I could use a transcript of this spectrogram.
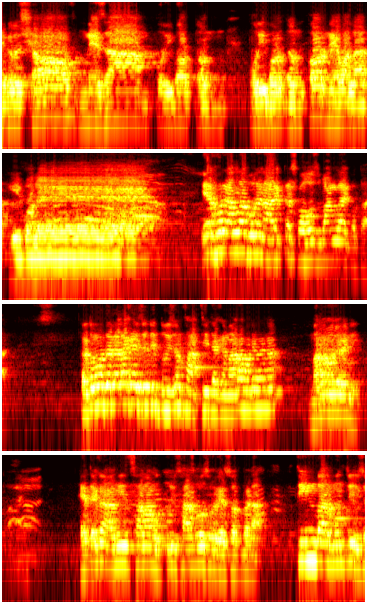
এগুলো সব নিজাম পরিবর্তন পরিবর্তন করনেওয়ালা কে বলে। এরপরে আল্লাহ বলেন, আরেকটা সহজ বাংলায় কথা। তোমাদের এলাকায় যদি দুইজন প্রার্থী থাকে, মারামারি হয় না? মারামারি হয়নি? এতে আমি সালাম, তুই সাত বছর গেছ বেটা। তিনবার মন্ত্রী হয়েছ,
